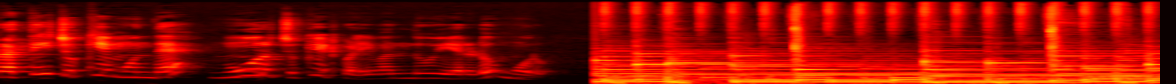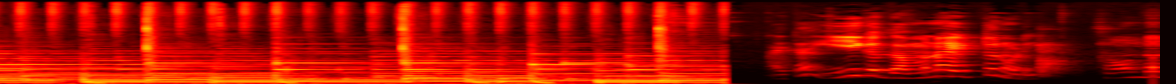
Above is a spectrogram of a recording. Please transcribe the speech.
ಪ್ರತಿ ಚುಕ್ಕಿ ಮುಂದೆ ಮೂರು ಚುಕ್ಕಿ ಇಟ್ಕೊಳ್ಳಿ. ಒಂದು, ಎರಡು, ಮೂರು. ಗಮನ ಇಟ್ಟು ನೋಡಿ. ಸೌಂಡ್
